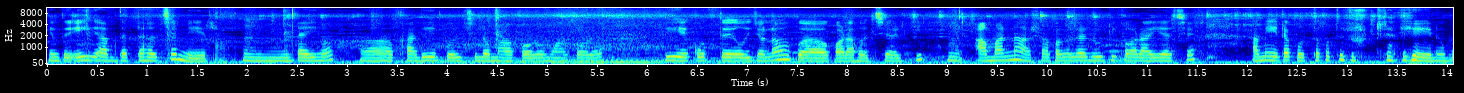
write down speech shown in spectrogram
কিন্তু এই আবদারটা হচ্ছে মেয়ের। যাই হোক খালি বলছিল মা করো মা করো। দিয়ে করতে ওই জন্য করা হচ্ছে আর কি। আমার না সকালবেলা রুটি করাই আছে। এটা করতে করতে রুটিটা খেয়ে নেব।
